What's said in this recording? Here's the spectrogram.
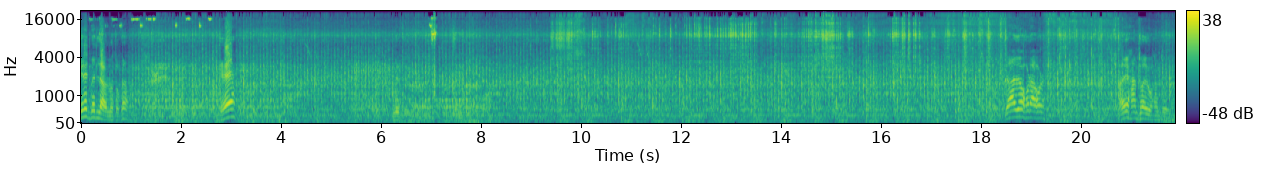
ગેરેજ બદલાવાનો તો કામ હે? નથી. જા હા હાંધો આવ્યો હાંધો આવ્યો.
